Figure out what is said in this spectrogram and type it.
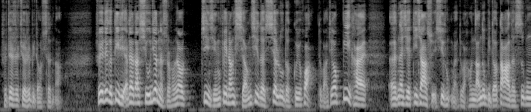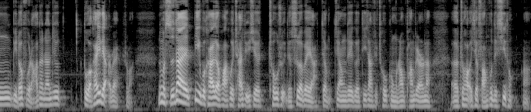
所以这是确实比较深啊。所以这个地铁在它修建的时候要进行非常详细的线路的规划，对吧？就要避开呃那些地下水系统呗，对吧？难度比较大的、施工比较复杂的，咱就躲开一点呗，是吧？那么实在避不开的话，会采取一些抽水的设备啊，将将这个地下水抽空，然后旁边呢。呃，做好一些防护的系统啊，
